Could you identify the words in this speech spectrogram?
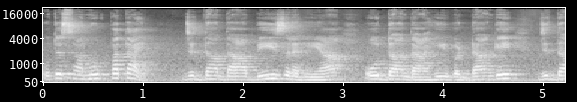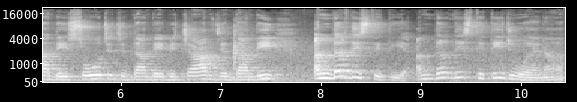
ਉਹ ਤੇ ਸਾਨੂੰ ਪਤਾ ਹੈ, ਜਿੱਦਾਂ ਦਾ ਬੀਜ ਰਹੇ ਆ ਉਦਾਂ ਦਾ ਹੀ ਵੱਡਾਂਗੇ ਜਿੱਦਾਂ ਦੀ ਸੋਚ, ਜਿੱਦਾਂ ਦੇ ਵਿਚਾਰ, ਜਿੱਦਾਂ ਦੀ ਅੰਦਰ ਦੀ ਸਥਿਤੀ ਹੈ। ਅੰਦਰ ਦੀ ਸਥਿਤੀ ਜੋ ਹੈ ਨਾ,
